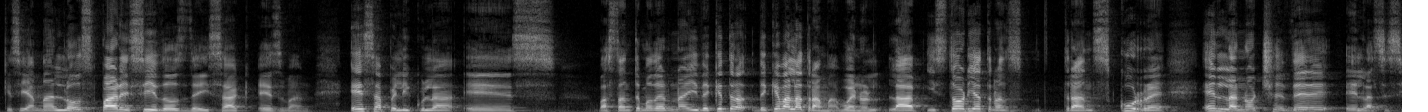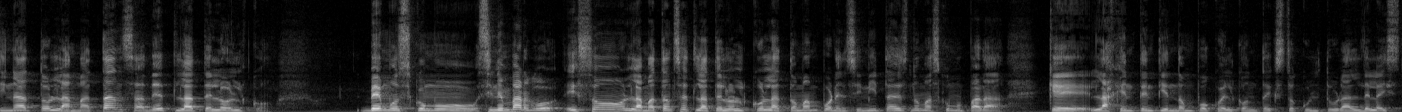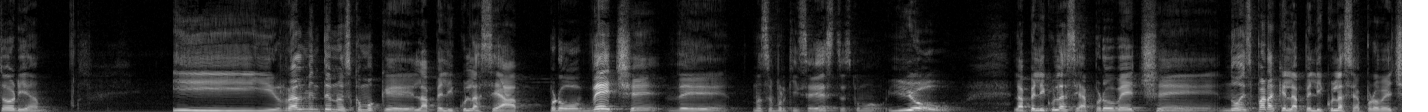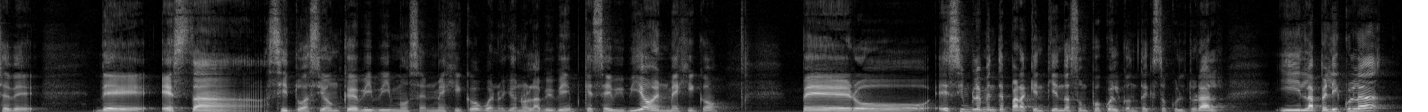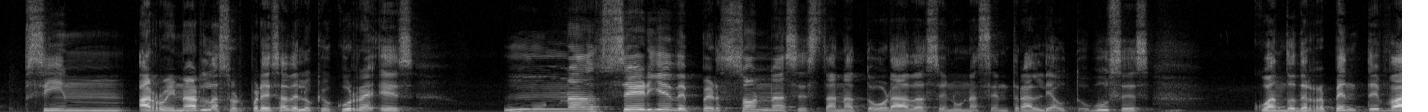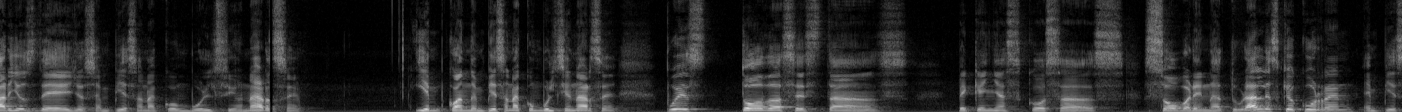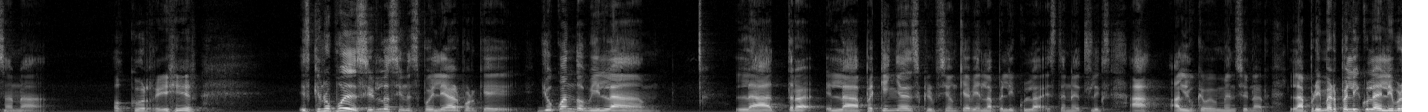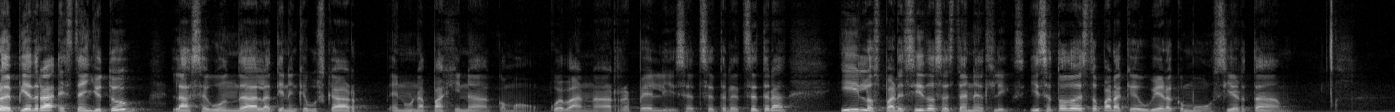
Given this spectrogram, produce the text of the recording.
que se llama Los Parecidos de Isaac Esban. Esa película es bastante moderna. ¿Y de qué, de qué va la trama? Bueno, la historia transcurre en la noche del el asesinato, la matanza de Tlatelolco. Vemos como, sin embargo, eso, la matanza de Tlatelolco la toman por encimita, es nomás como para que la gente entienda un poco el contexto cultural de la historia. Y realmente no es como que la película se aproveche de no sé por qué hice esto, es como, yo. La película se aproveche, no es para que la película se aproveche de, esta situación que vivimos en México, bueno, yo no la viví, que se vivió en México, pero es simplemente para que entiendas un poco el contexto cultural. Y la película, sin arruinar la sorpresa de lo que ocurre, es una serie de personas están atoradas en una central de autobuses cuando de repente varios de ellos empiezan a convulsionarse. Y em, cuando empiezan a convulsionarse, pues todas estas pequeñas cosas sobrenaturales que ocurren empiezan a ocurrir. Es que no puedo decirlo sin spoilear, porque yo cuando vi la, la, la, pequeña descripción que había en la película está en Netflix. Ah, algo que voy a mencionar. La primera película, El libro de piedra, está en YouTube. La segunda la tienen que buscar en una página como Cuevana, Repelis, etcétera, etcétera. Y los parecidos está en Netflix. Hice todo esto para que hubiera como cierta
